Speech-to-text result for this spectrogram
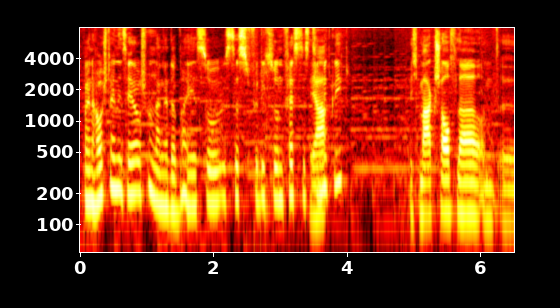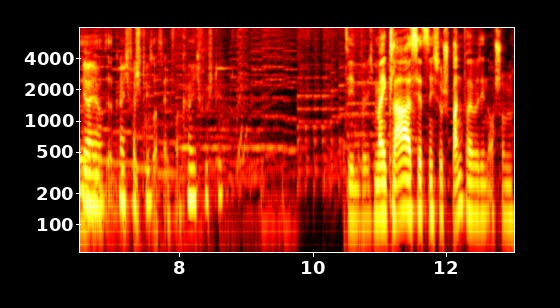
Ich meine, Haustein ist ja auch schon lange dabei. Ist, so, ist das für dich so ein festes Ja. Teammitglied? Ich mag Schaufler und äh, Ja, ja, kann ich verstehen. großer Fan von. Kann ich verstehen. Den würde ich. Ich meine, klar, ist jetzt nicht so spannend, weil wir den auch schon,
